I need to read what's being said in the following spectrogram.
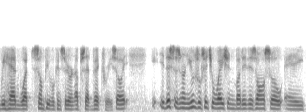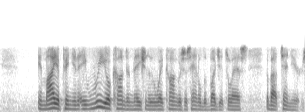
we had what some people consider an upset victory. So it, this is an unusual situation, but it is also a, in my opinion, a real condemnation of the way Congress has handled the budget the last about 10 years.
